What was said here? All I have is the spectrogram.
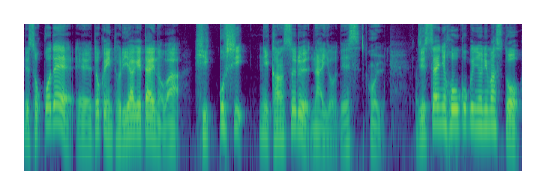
で、そこで、えー特に取り上げたいのは、引っ越しに関する内容です。はい実際に報告によりますと、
